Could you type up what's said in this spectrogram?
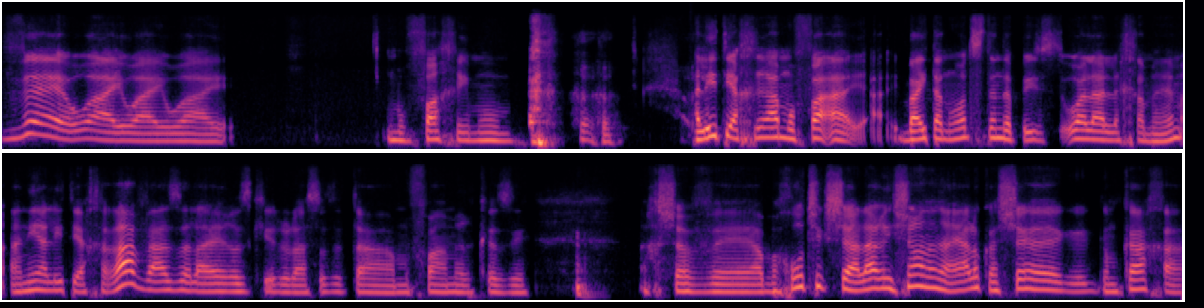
ווואי, וואי, וואי, מופע חימום. עליתי אחרי המופע, אה, בא איתנו עוד סטנדאפיסט, הוא עלה לחמם, אני עליתי אחריו, ואז עלה ארז כאילו לעשות את המופע המרכזי. עכשיו, אה, הבחורצ'יק שעלה ראשון, היה לו קשה גם ככה,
